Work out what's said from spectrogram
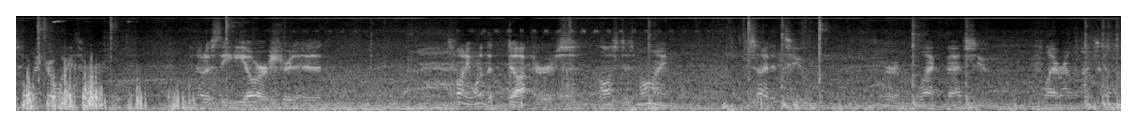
So we make our way through. You notice the ER straight ahead. It's funny, one of the doctors lost his mind, decided to wear a black bat suit, fly around the night sky.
